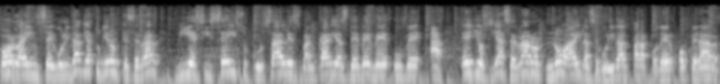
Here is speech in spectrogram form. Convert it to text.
por la inseguridad ya tuvieron que cerrar 16 sucursales bancarias de BBVA. Ellos ya cerraron, no hay la seguridad para poder operar.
